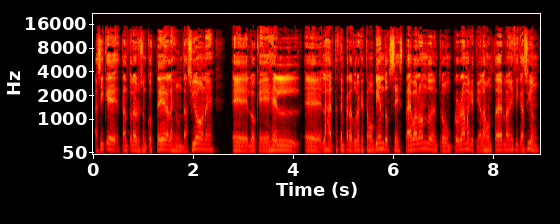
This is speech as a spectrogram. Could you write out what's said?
Así que tanto la erosión costera, las inundaciones, eh, lo que es el, eh, las altas temperaturas que estamos viendo, se está evaluando dentro de un programa que tiene la Junta de Planificación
